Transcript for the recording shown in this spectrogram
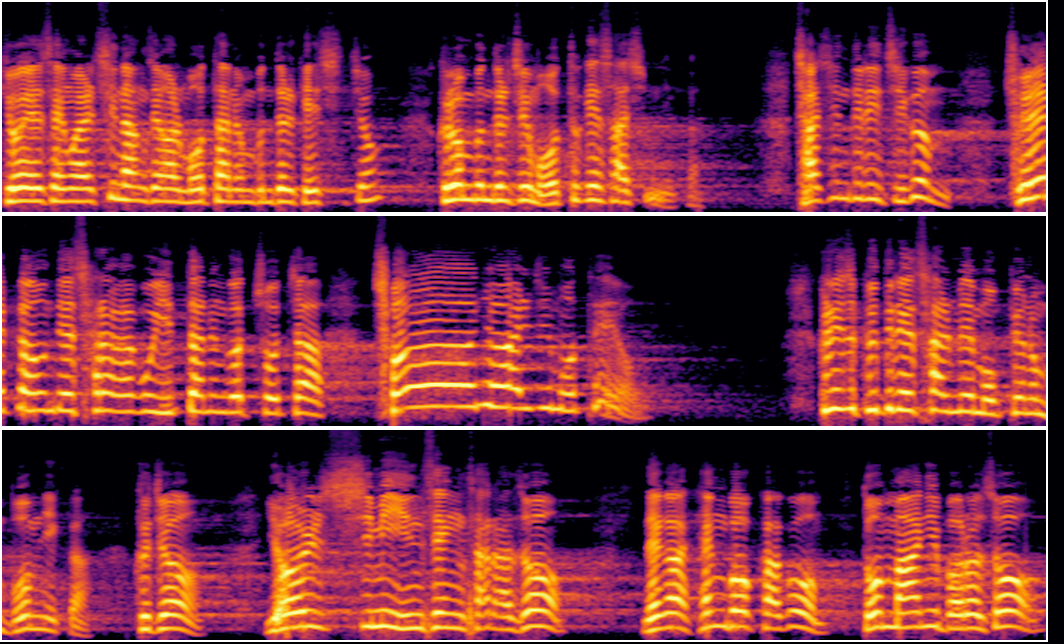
교회 생활, 신앙 생활 못하는 분들 계시죠? 그런 분들 지금 어떻게 사십니까? 자신들이 지금 죄 가운데 살아가고 있다는 것조차 전혀 알지 못해요. 그래서 그들의 삶의 목표는 뭡니까? 그저 열심히 인생 살아서 내가 행복하고 돈 많이 벌어서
